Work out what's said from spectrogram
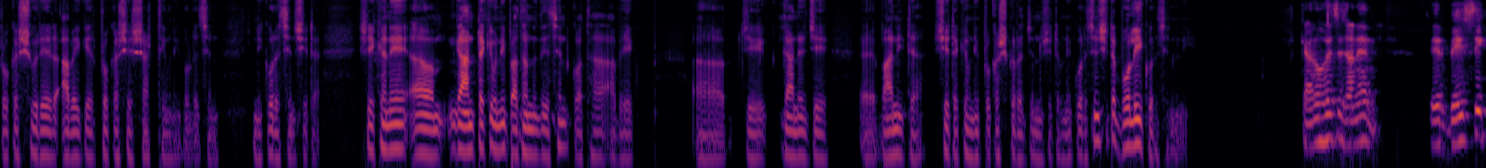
প্রকাশ, সুরের আবেগের প্রকাশের স্বার্থে উনি বলেছেন। উনি করেছেন সেটা। সেখানে গানটাকে উনি প্রাধান্য দিয়েছেন কথা, আবেগ যে গানের যে বাণীটা সেটাকে উনি প্রকাশ করার জন্য সেটা উনি করেছেন, সেটা বলেই করেছেন উনি। কেন হয়েছে জানেন? এর বেসিক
